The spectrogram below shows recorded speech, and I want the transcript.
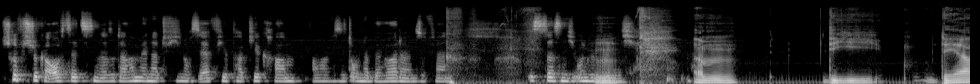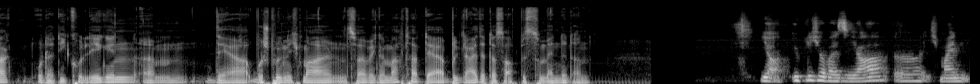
Schriftstücke aufsetzen. Also da haben wir natürlich noch sehr viel Papierkram, aber wir sind auch eine Behörde, insofern ist das nicht ungewöhnlich. Mhm. Ähm, die der oder die Kollegin, ähm, der ursprünglich mal einen Survey gemacht hat, der begleitet das auch bis zum Ende dann. Ja, üblicherweise ja. Äh, ich meine,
